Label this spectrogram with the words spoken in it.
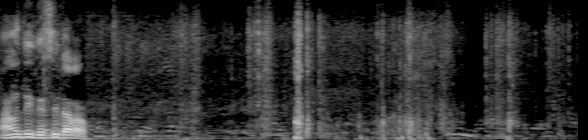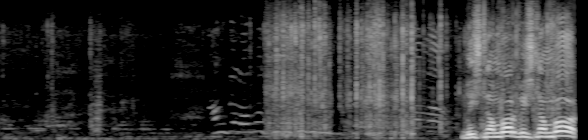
আমি দিতেছি, দাঁড়াও। বিশ নম্বর বিশ নম্বর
